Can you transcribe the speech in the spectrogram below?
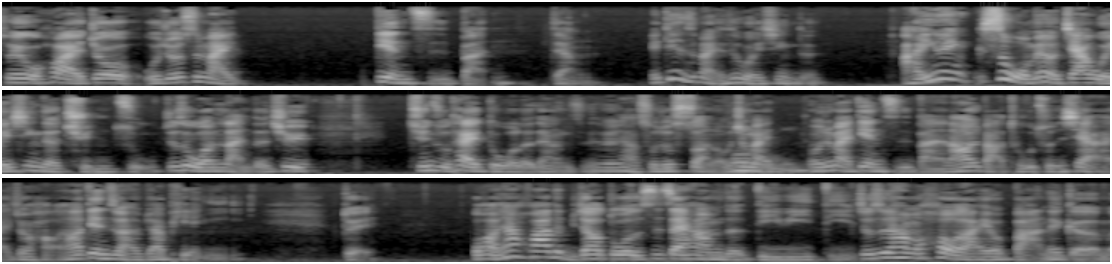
所以我后来就我就是买电子版这样。诶，电子版也是微信的啊，因为是我没有加微信的群组，就是我很懒得去群组太多了，这样子就想说就算了，我就买、嗯我就买电子版，然后就把图存下来就好，然后电子版比较便宜。对我好像花的比较多的是在他们的 DVD，就是他们后来有把那个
